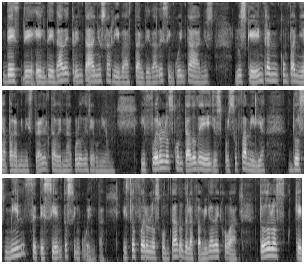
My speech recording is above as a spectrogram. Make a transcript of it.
desde el de edad de treinta años arriba hasta el de edad de cincuenta años, los que entran en compañía para ministrar el tabernáculo de reunión. Y fueron los contados de ellos por su familia dos mil setecientos cincuenta. Estos fueron los contados de la familia de Coab, todos los que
